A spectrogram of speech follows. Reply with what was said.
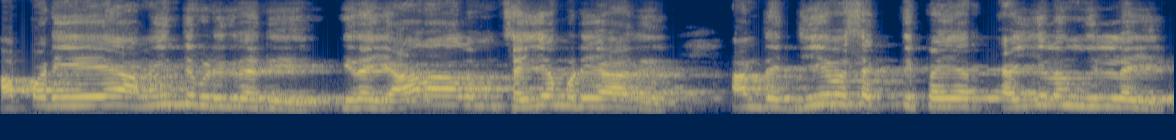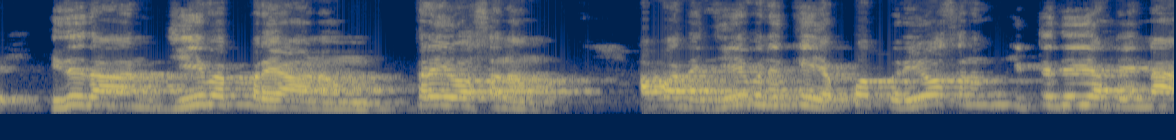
அப்படியே அமைந்து விடுகிறது. இதை யாராலும் செய்ய முடியாது. அந்த ஜீவசக்தி பெயர் கையிலும் இல்லை. இதுதான் ஜீவ பிரயாணம் பிரயோசனம். அப்ப அந்த ஜீவனுக்கு எப்போ பிரயோசனம் கிட்டுது அப்படின்னா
